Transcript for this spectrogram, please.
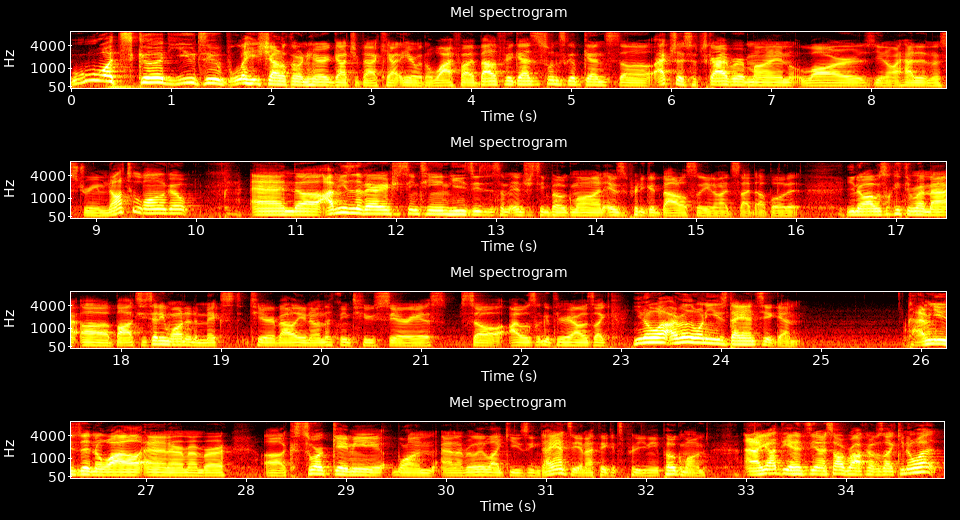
What's good, YouTube? Blaze Shadowthorn here. Got you back out here with a Wi-Fi Battlefield, guys. This one's against uh, actually a subscriber of mine, Lars. You know, I had it in a stream not too long ago, and uh, I'm using a very interesting team. He's using some interesting Pokemon. It was a pretty good battle, so you know I decided to upload it. You know, I was looking through my uh, box. He said he wanted a mixed tier battle. You know, nothing too serious. So I was looking through here. I was like, you know what? I really want to use Diancie again. I haven't used it in a while, and I remember uh, Sork gave me one, and I really like using Diancie, and I think it's pretty neat Pokemon. And I got Diancie, and I saw Rock, I was like, you know what?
